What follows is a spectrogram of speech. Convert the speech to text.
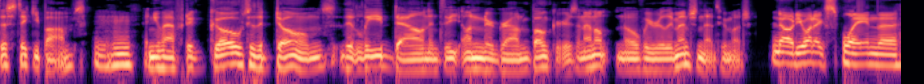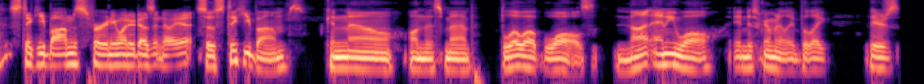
the sticky bombs, Mm-hmm. and you have to go to the domes that lead down into the underground bunkers. And I don't know if we really mentioned that too much. No, do you want to explain the sticky bombs for anyone who doesn't know yet? So sticky bombs can now on this map blow up walls. Not any wall indiscriminately, but like there's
